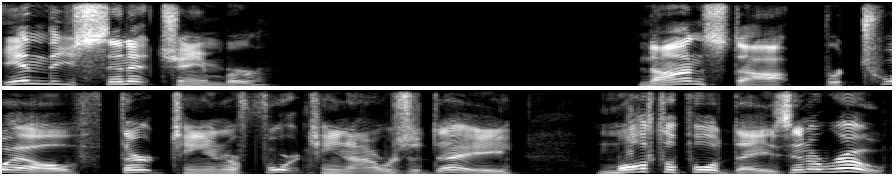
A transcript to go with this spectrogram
in the Senate chamber nonstop for 12, 13, or 14 hours a day, multiple days in a row.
